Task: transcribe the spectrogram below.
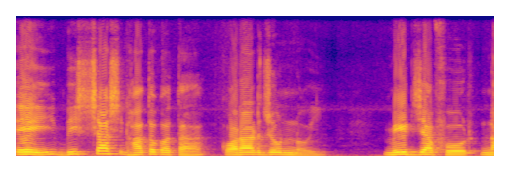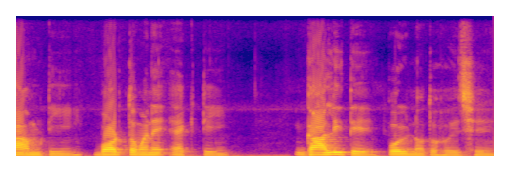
এই বিশ্বাসঘাতকতা করার জন্যই মির্জাফর নামটি বর্তমানে একটি গালিতে পরিণত হয়েছে।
